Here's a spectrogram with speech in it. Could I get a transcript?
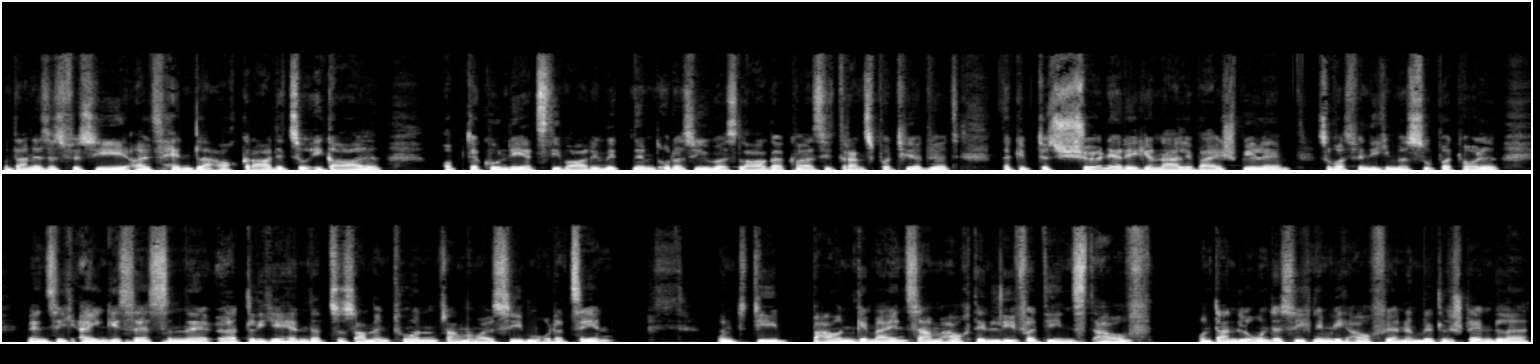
und dann ist es für Sie als Händler auch geradezu egal, ob der Kunde jetzt die Ware mitnimmt oder sie übers Lager quasi transportiert wird. Da gibt es schöne regionale Beispiele. Sowas finde ich immer super toll, wenn sich eingesessene örtliche Händler zusammentun, sagen wir mal sieben oder zehn, und die bauen gemeinsam auch den Lieferdienst auf und dann lohnt es sich nämlich auch für einen Mittelständler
